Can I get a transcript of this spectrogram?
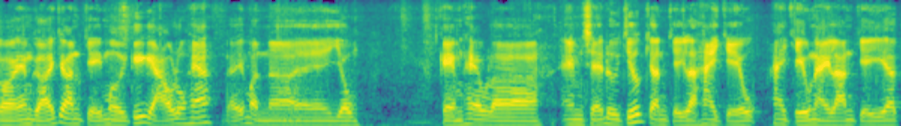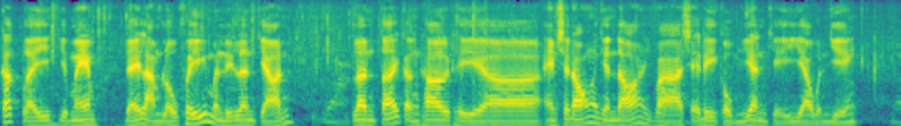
Rồi em gửi cho anh chị 10 kg gạo luôn ha để mình ờ, dùng. Kèm theo là em sẽ đưa trước cho anh chị là 2 triệu. 2 triệu này là anh chị ờ, cất lại giùm em để làm lỗ phí mình đi lên trển. Dạ. Lên tới Cần Thơ thì ờ, em sẽ đón ở trên đó và sẽ đi cùng với anh chị vào bệnh viện. Dạ.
